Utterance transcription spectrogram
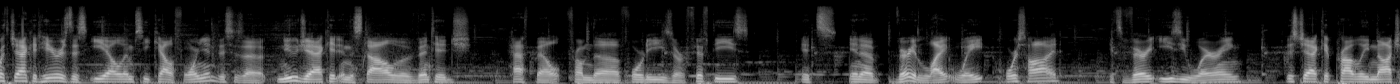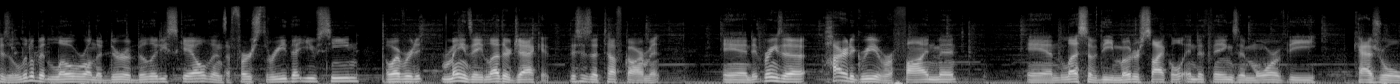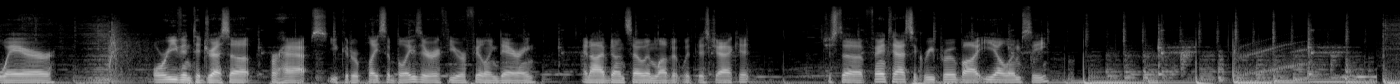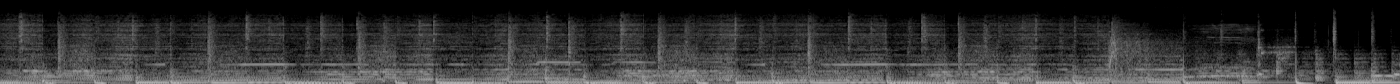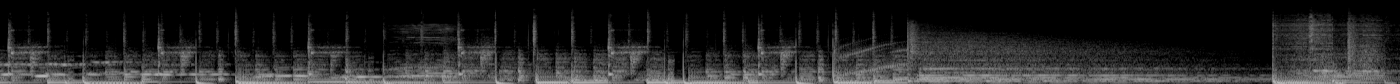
Fourth jacket here is this ELMC Californian. This is a new jacket in the style of a vintage half belt from the 40s or 50s. It's in a very lightweight horsehide. It's very easy wearing. This jacket probably notches a little bit lower on the durability scale than the first three that you've seen. However, it remains a leather jacket. This is a tough garment and it brings a higher degree of refinement and less of the motorcycle into things and more of the casual wear or even to dress up, perhaps. You could replace a blazer if you are feeling daring, and I've done so and love it with this jacket. Just a fantastic repro by ELMC.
